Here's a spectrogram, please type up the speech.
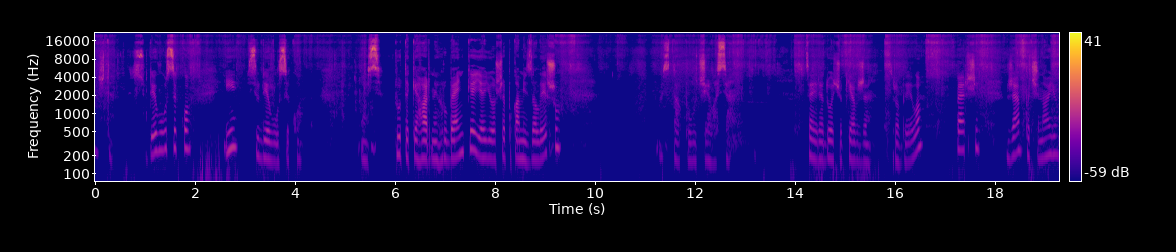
Бачите, сюди вусико і сюди вусико. Ось. Тут таке гарне грубеньке, я його ще поки місь залишу. Ось так вийшло. Цей рядочок я вже зробила перший, вже починаю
